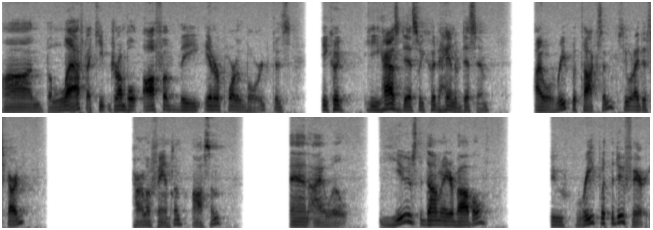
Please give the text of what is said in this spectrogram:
on the left. I keep Drumble off of the inner part of the board because he could he has dis, so he could hand of dis him. I will reap with tocsin. See what I discard. Carlo Phantom, awesome. And I will use the Dominator Bauble to reap with the Dew Fairy,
